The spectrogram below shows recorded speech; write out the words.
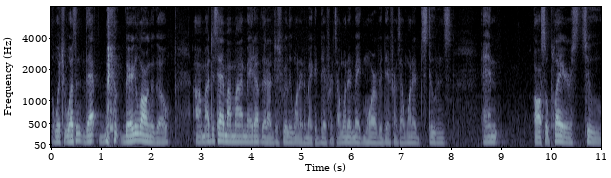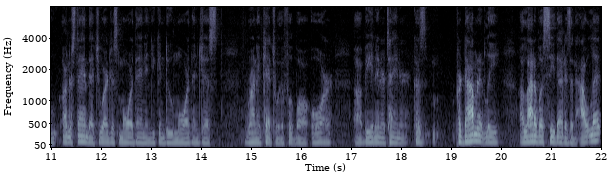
which wasn't that very long ago, um, I just had my mind made up that I just really wanted to make a difference. I wanted to make more of a difference. I wanted students and also players to understand that you are just more than and you can do more than just run and catch with a football or uh, be an entertainer. Because predominantly, a lot of us see that as an outlet,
